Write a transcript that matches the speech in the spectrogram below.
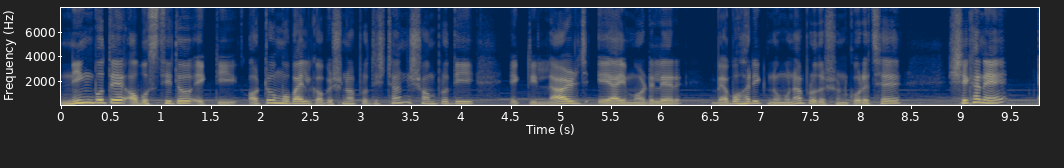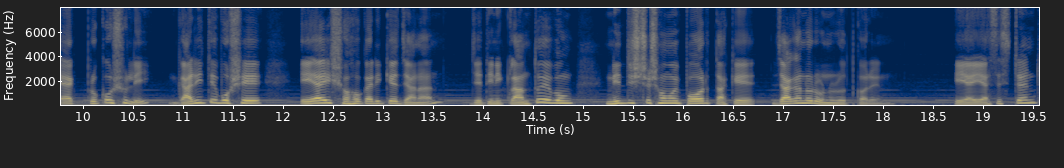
নিংবোতে অবস্থিত একটি অটোমোবাইল গবেষণা প্রতিষ্ঠান সম্প্রতি একটি লার্জ এআই মডেলের ব্যবহারিক নমুনা প্রদর্শন করেছে। সেখানে এক প্রকৌশলী গাড়িতে বসে এআই সহকারীকে জানান যে তিনি ক্লান্ত এবং নির্দিষ্ট সময় পর তাকে জাগানোর অনুরোধ করেন। এআই অ্যাসিস্ট্যান্ট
